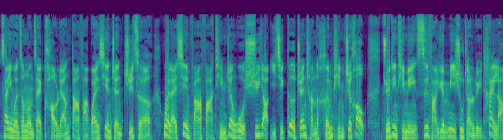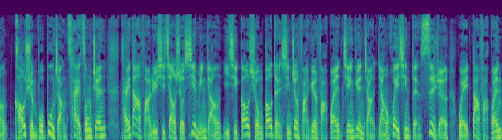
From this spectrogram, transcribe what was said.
蔡英文总统在考量大法官宪政职责、未来宪法法庭任务需要以及各专长的横评之后，决定提名司法院秘书长吕太郎、考选部部长蔡宗贞、台大法律系教授谢明阳以及高雄高等行政法院法官兼院长杨慧清等四人为大法官。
